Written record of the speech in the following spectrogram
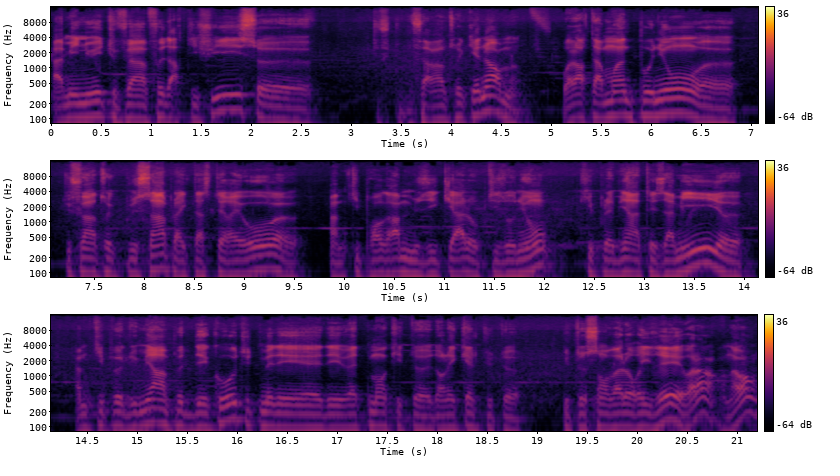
À minuit, tu fais un feu d'artifice. euh, tu, peux faire un truc énorme. Ou alors, tu as moins de pognon, euh, tu fais un truc plus simple avec ta stéréo, euh, un petit programme musical aux petits oignons qui plaît bien à tes amis. un petit peu de lumière, un peu de déco, tu te mets des, des vêtements qui te, dans lesquels tu te, tu te sens valorisé, et voilà, en avant.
